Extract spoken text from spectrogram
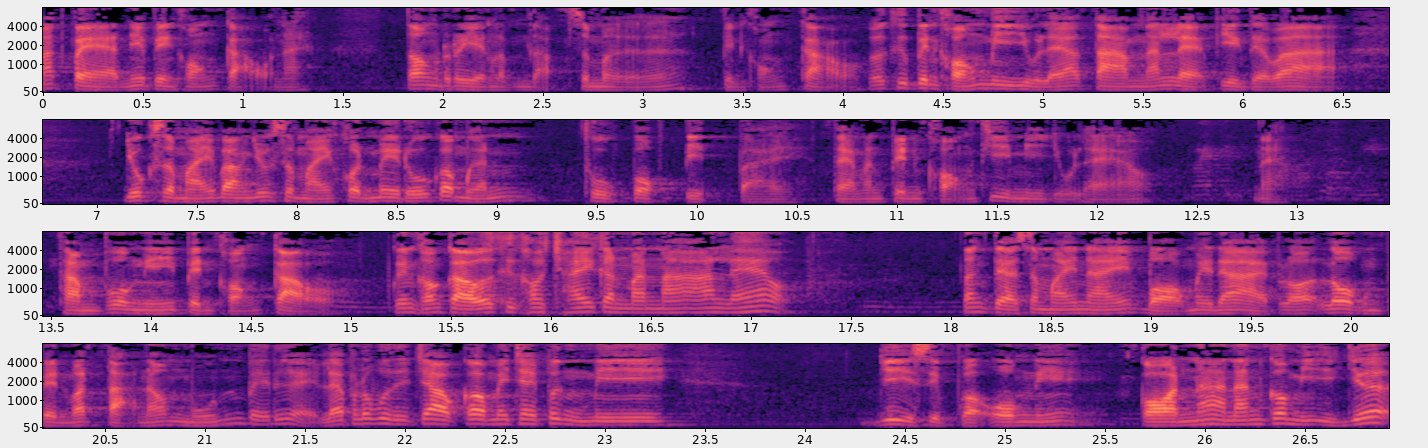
มรรคแปดนี่เป็นของเก่านะ ต้องเรียงลำดับเสมอเป็นของเก่า ก็คือเป็นของมีอยู่แล้วตามนั้นแหละเพียงแต่ว่ายุคสมัยบางยุคสมัยคนไม่รู้ก็เหมือนถูกปกปิดไป แต่มันเป็นของที่มีอยู่แล้วนะทำพวกนี้เป็นของเก่า เป็นของเก่าก็คือเขาใช้กันมานานแล้ว ตั้งแต่สมัยไหนบอกไม่ได้ เพราะโลกมันเป็นวัฏฏะเนาะหมุนไปเรื่อยและพระพุทธเจ้าก็ไม่ใช่เพิ่งมียี่สิบกว่าองค์นี้ ก่อนหน้านั้นก็มีอีกเยอะ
